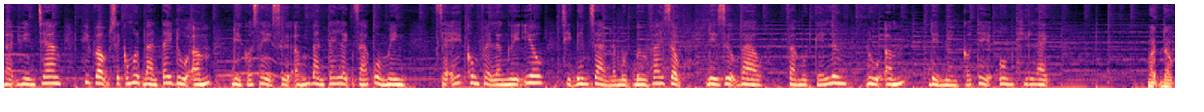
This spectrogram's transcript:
Bạn Huyền Trang hy vọng sẽ có một bàn tay đủ ấm để có thể sửa ấm bàn tay lạnh giá của mình. Sẽ không phải là người yêu, chỉ đơn giản là một bờ vai rộng để dựa vào và một cái lưng đủ ấm để mình có thể ôm khi lạnh. Bạn đọc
